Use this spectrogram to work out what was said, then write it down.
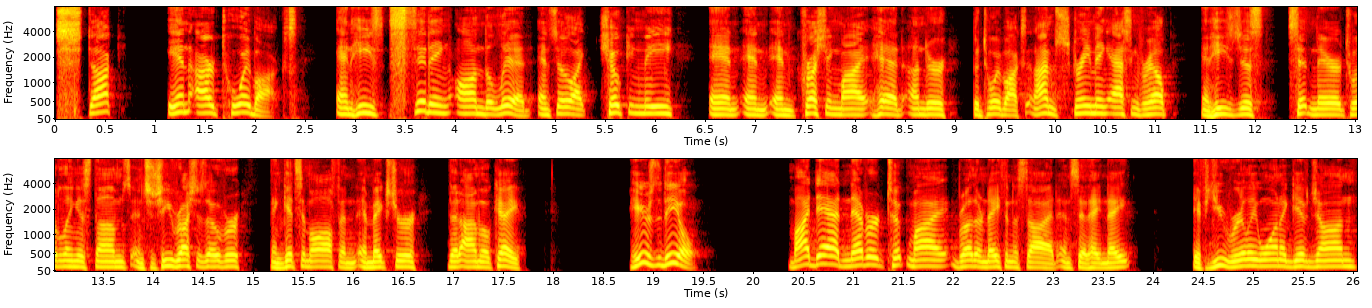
stuck in our toy box and he's sitting on the lid. And so, like, choking me and, and, and crushing my head under the toy box. And I'm screaming, asking for help. And he's just sitting there twiddling his thumbs. And so she rushes over and gets him off and, and makes sure that I'm okay. Here's the deal my dad never took my brother Nathan aside and said, Hey, Nate, if you really want to give Jon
